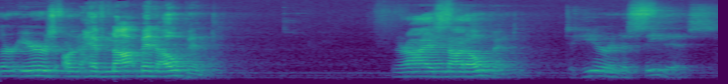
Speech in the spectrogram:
Their ears are, have not been opened, their eyes not opened to hear and to see this.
